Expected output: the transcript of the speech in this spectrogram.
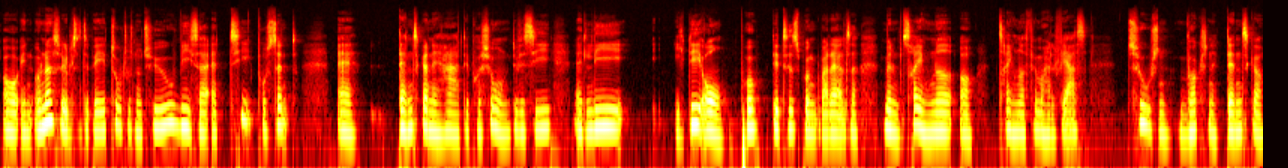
Og en undersøgelse tilbage i 2020 viser, at 10% af danskerne har depression. Det vil sige, at lige i det år, på det tidspunkt, var der altså mellem 300 og 375.000 voksne danskere,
